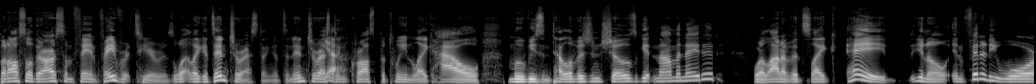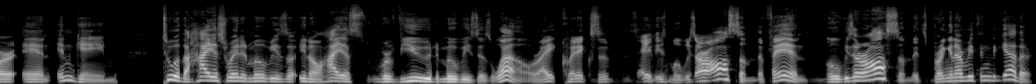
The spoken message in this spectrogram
But also, there are some fan favorites here as well. Like it's interesting. It's an interesting Yeah. cross between like how movies and television shows get nominated, where a lot of it's like, hey, you know, Infinity War and Endgame, two of the highest rated movies, uh, you know, highest reviewed movies as well, right? Critics say hey, these movies are awesome. The fan movies are awesome. It's bringing everything together.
